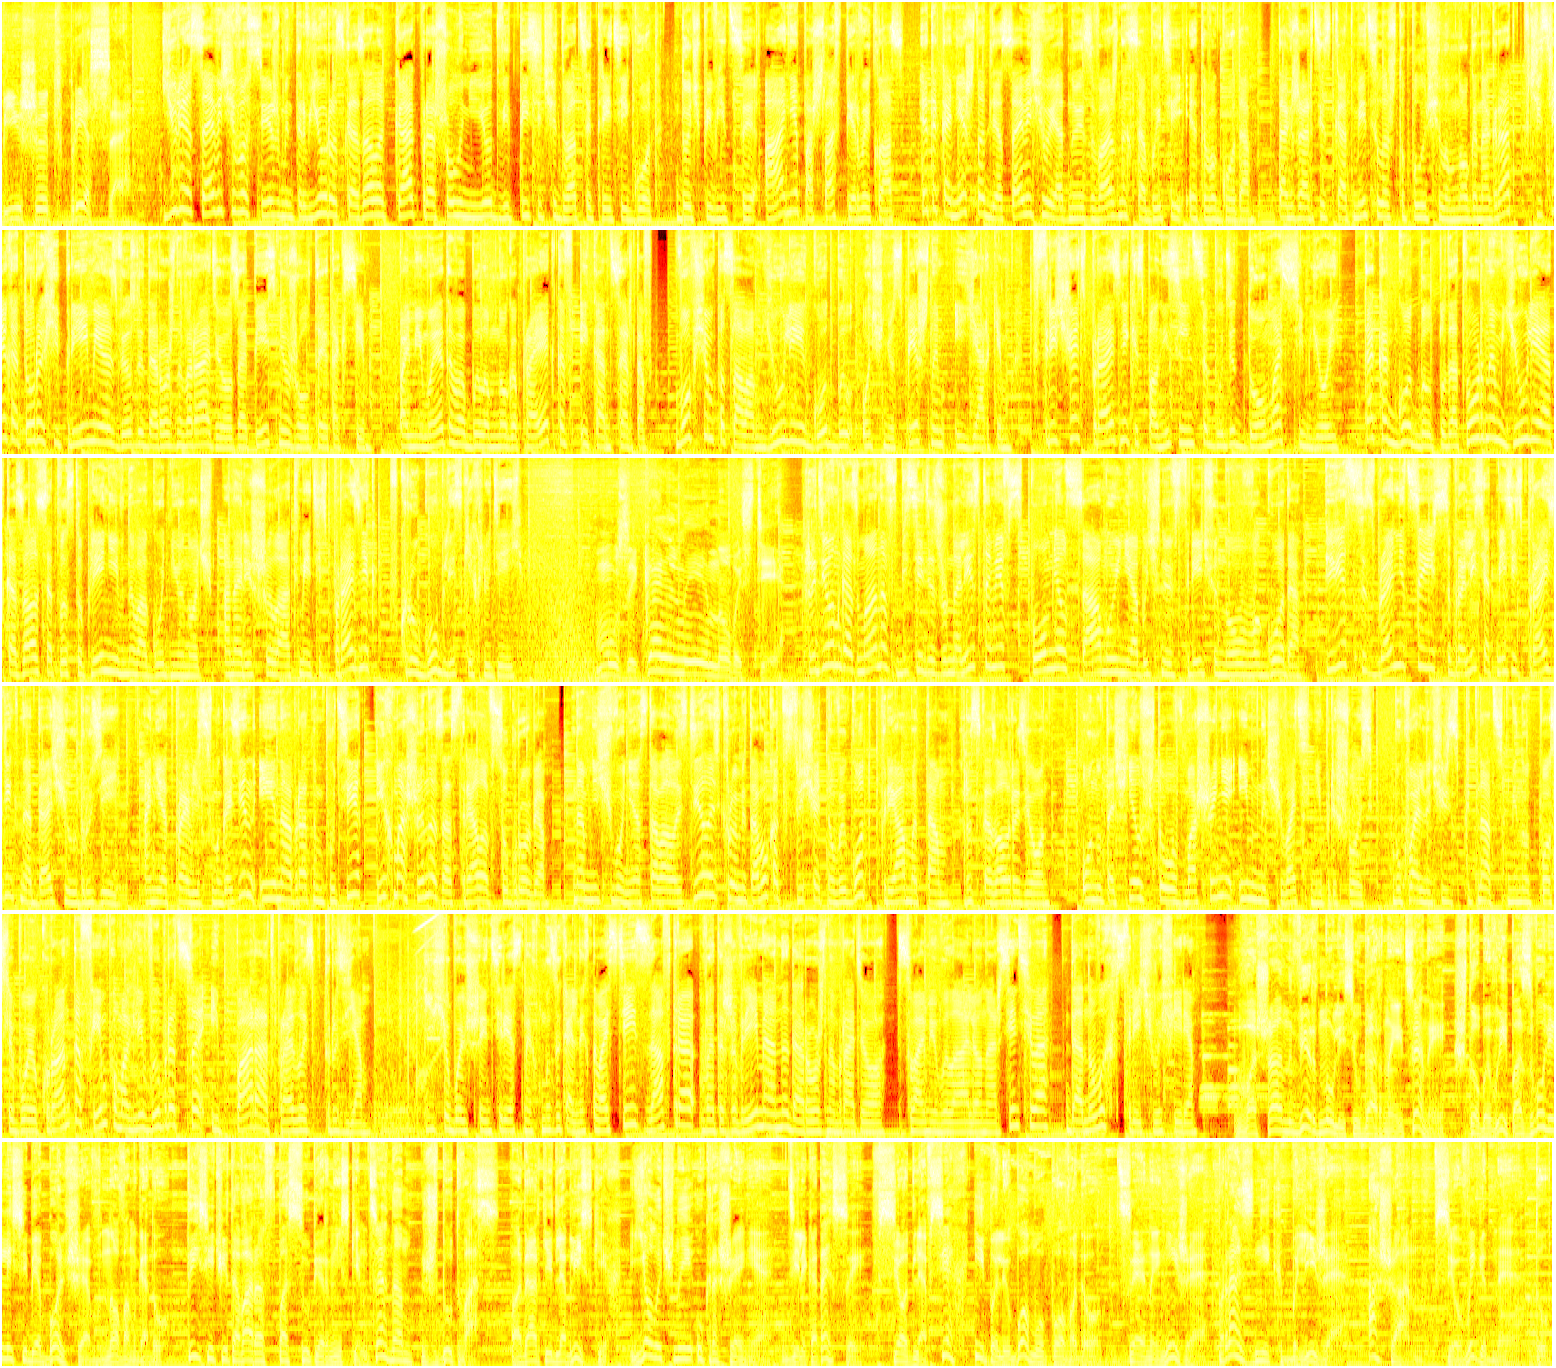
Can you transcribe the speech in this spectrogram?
Пишет пресса. Юлия Савичева в свежем интервью рассказала, как прошел у нее 2023 год. Дочь певицы Аня пошла в первый класс. Это, конечно, для Савичевой одно из важных событий этого года. Также артистка отметила, что получила много наград, в числе которых и премия «Звезды дорожного радио» за песню «Желтое такси». Помимо этого было много проектов и концертов. В общем, по словам Юлии, год был очень успешным и ярким. Встречать праздник исполнительница будет дома с семьей. Так как год был плодотворным, Юлия отказалась от выступлений в новогоднюю ночь. Она решила отметить праздник в кругу близких людей. Музыкальные новости. Родион Газманов в беседе с журналистами вспомнил самую необычную встречу Нового года. Певец с избранницей собрались отметить праздник на даче у друзей. Они отправились в магазин, и на обратном пути их машина застряла в сугробе. «Нам ничего не оставалось делать, кроме того, как встречать Новый год прямо там», – рассказал Родион. Он уточнил, что в машине им ночевать не пришлось. Буквально через 15 минут после боя курантов им помогли выбраться, и пара отправилась к друзьям. Еще больше интересных музыкальных новостей завтра в это же время на Дорожном радио. С вами была Алена Арсентьева. До новых встреч в эфире. В Ашан вернулись ударные цены, чтобы вы позволили себе больше в новом году. Тысячи товаров по супер низким ценам ждут вас. Подарки для близких, елочные украшения, деликатесы. Все для всех и по любому поводу. Цены ниже, праздник ближе. Ашан. Все выгодное тут.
